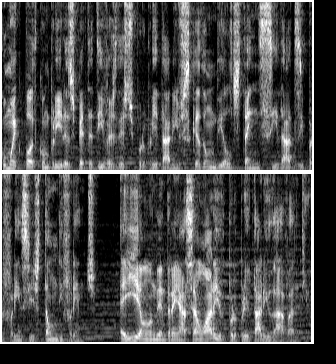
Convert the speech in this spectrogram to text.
Como é que pode cumprir as expectativas destes proprietários se cada um deles tem necessidades e preferências tão diferentes? Aí é onde entra em ação a área de proprietário da Avantio.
